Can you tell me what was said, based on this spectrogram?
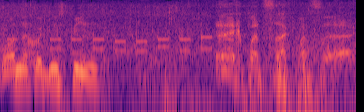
Ладно, хоть не спиннинг. Эх, подсак, подсак.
